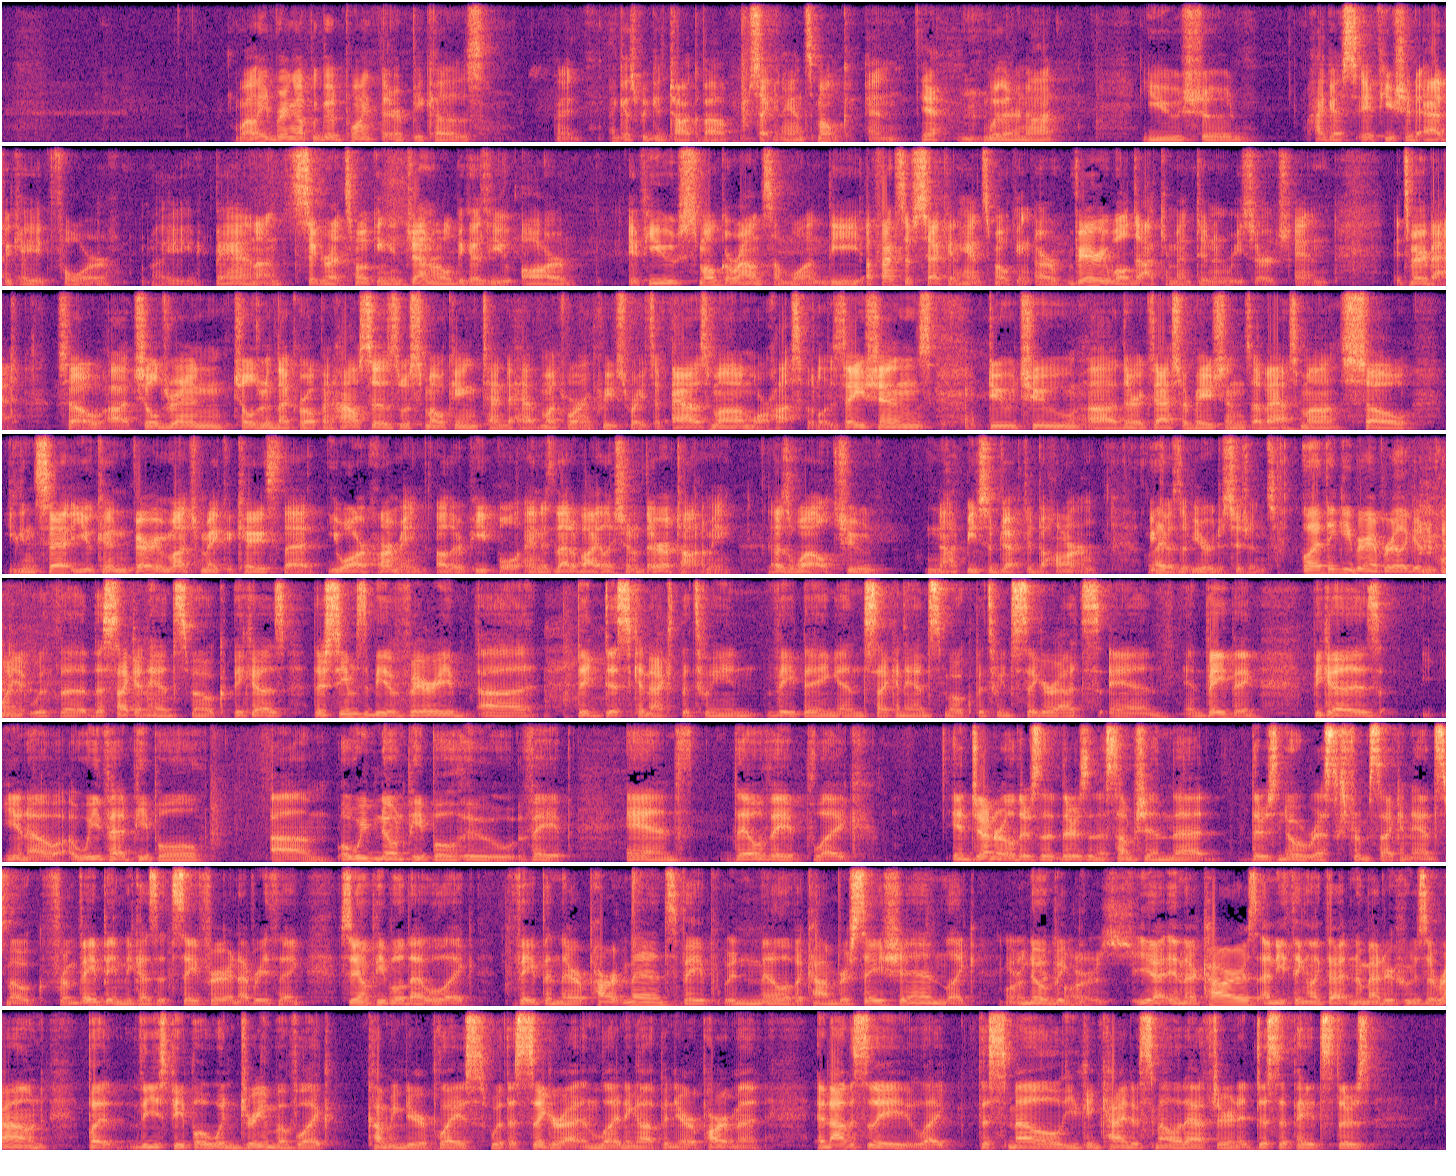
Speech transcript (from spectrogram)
Well, you bring up a good point there because I, I guess we could talk about secondhand smoke and Yeah. Mm-hmm. whether or not you should, I guess, if you should advocate for a ban on cigarette smoking in general because you are, if you smoke around someone, the effects of secondhand smoking are very well documented in research and it's very bad. So uh, children, children that grow up in houses with smoking tend to have much more increased rates of asthma, more hospitalizations due to uh, their exacerbations of asthma. So you can say you can very much make a case that you are harming other people, and is that a violation of their autonomy as well to not be subjected to harm because of your decisions? Well, I think you bring up a really good point with the the secondhand smoke because there seems to be a very uh, big disconnect between vaping and secondhand smoke between cigarettes and and vaping because you know we've had people um, well we've known people who vape and they'll vape like in general there's a there's an assumption that there's no risks from secondhand smoke from vaping because it's safer and everything. So you know people that will like vape in their apartments, vape in the middle of a conversation, like no their big cars. yeah, in their cars, anything like that, no matter who's around. But these people wouldn't dream of like coming to your place with a cigarette and lighting up in your apartment. And obviously, like the smell, you can kind of smell it after and it dissipates. There's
